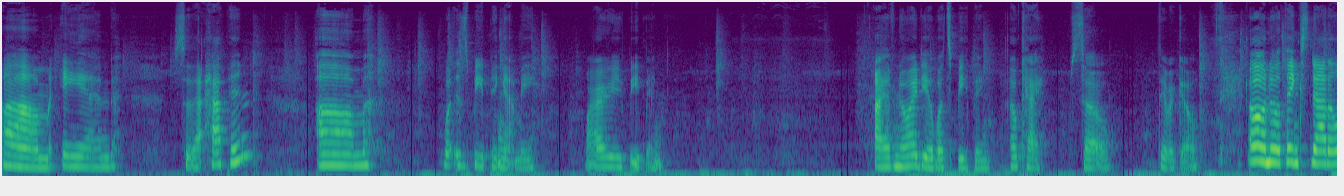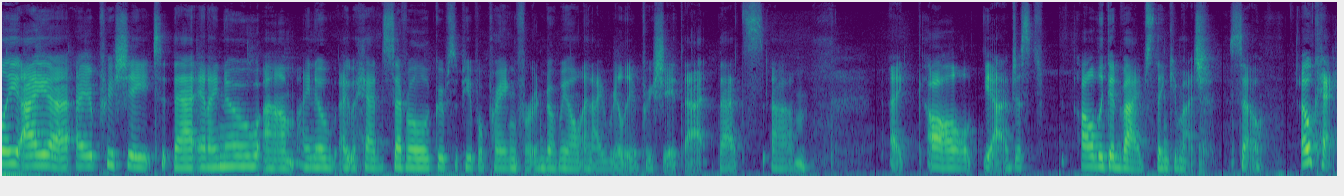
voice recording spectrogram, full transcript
Um, and so that happened. Um, what is beeping at me? Why are you beeping? I have no idea what's beeping. Okay, so there we go. Oh no, thanks, Natalie. I uh, I appreciate that, and I know um, I know I had several groups of people praying for Undomiel, and I really appreciate that. That's um, like all yeah, just all the good vibes. Thank you much. So Okay,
